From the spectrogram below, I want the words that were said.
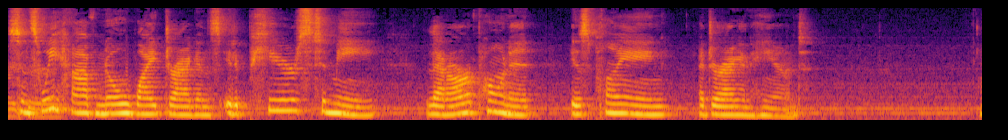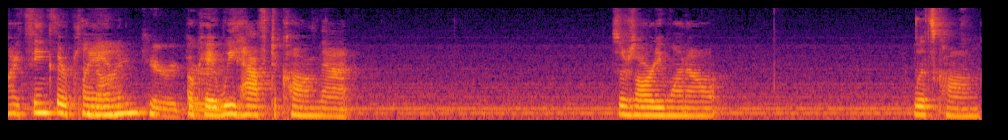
Since we have no white dragons, it appears to me that our opponent is playing a dragon hand. I think they're playing. Okay, we have to Kong that. So there's already one out. Let's Kong.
